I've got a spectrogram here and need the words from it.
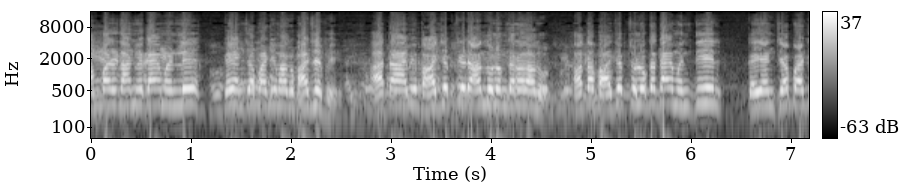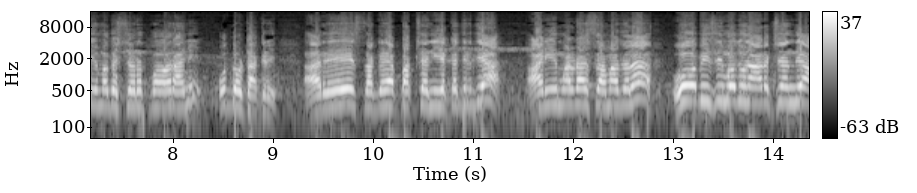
अंबाजी दानवे काय म्हणले? का यांच्या पाठीमागे भाजप आहे? आता आम्ही भाजपचे आंदोलन करायला आलो. आता भाजपचे लोक काय म्हणतील? का यांच्या पाठीमागे शरद पवार आणि उद्धव ठाकरे? अरे सगळ्या पक्षांनी एकत्रित या आणि मराठा समाजाला ओबीसी मधून आरक्षण द्या.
